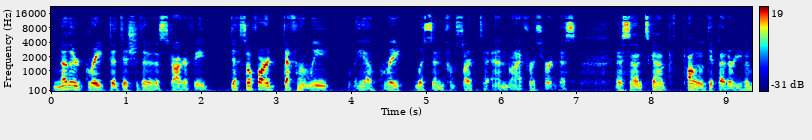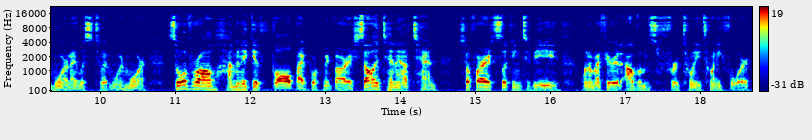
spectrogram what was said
another great addition to the discography. So far, definitely you know, great listen from start to end when I first heard this. Uh, it's gonna probably get better even more and I listen to it more and more. So overall, I'm gonna give Fall by Borknagar a solid 10 out of 10. So far, it's looking to be one of my favorite albums for 2024.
